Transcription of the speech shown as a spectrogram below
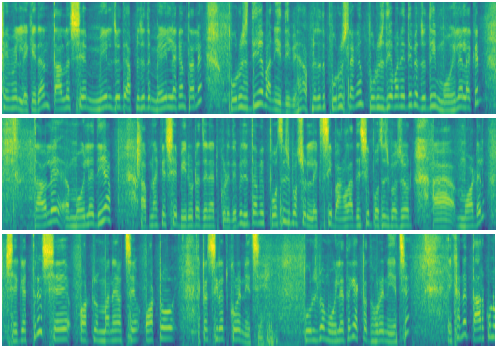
ফিমেল লিখে দেন তাহলে সে মেল যদি আপনি যদি মেল লেখেন তাহলে পুরুষ দিয়ে বানিয়ে দিবে হ্যাঁ? আপনি যদি পুরুষ লেখেন পুরুষ দিয়ে বানিয়ে দিবে যদি মহিলা লেখেন তাহলে মহিলা দিয়ে আপনাকে সে ভিডিওটা জেনারেট করে দেবে। যেহেতু আমি পঁচিশ বছর লেখছি বাংলাদেশি পঁচিশ বছর মডেল সেক্ষেত্রে সে অটো মানে হচ্ছে অটো একটা সিলেক্ট করে নিয়েছে। পুরুষ বা মহিলা থেকে একটা ধরে নিয়েছে, এখানে তার কোনো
